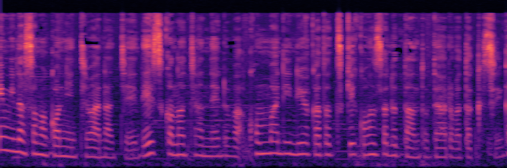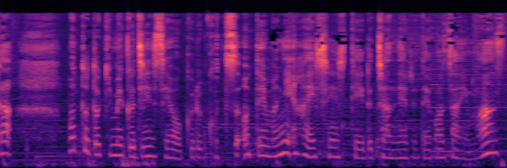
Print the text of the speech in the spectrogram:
はい皆様こんにちは。ラチェです。このチャンネルはこんまり流片付けコンサルタントである私がもっとときめく人生を送るコツをテーマに配信しているチャンネルでございます。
